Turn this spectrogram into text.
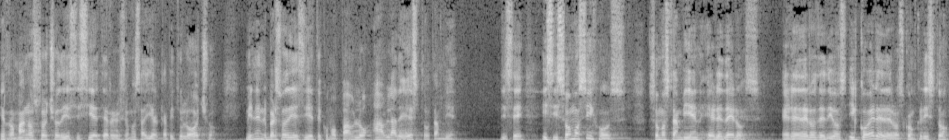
En Romanos 8, 17, regresemos ahí al capítulo 8, miren el verso 17 como Pablo habla de esto también. Dice, y si somos hijos, somos también herederos, herederos de Dios y coherederos con Cristo,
